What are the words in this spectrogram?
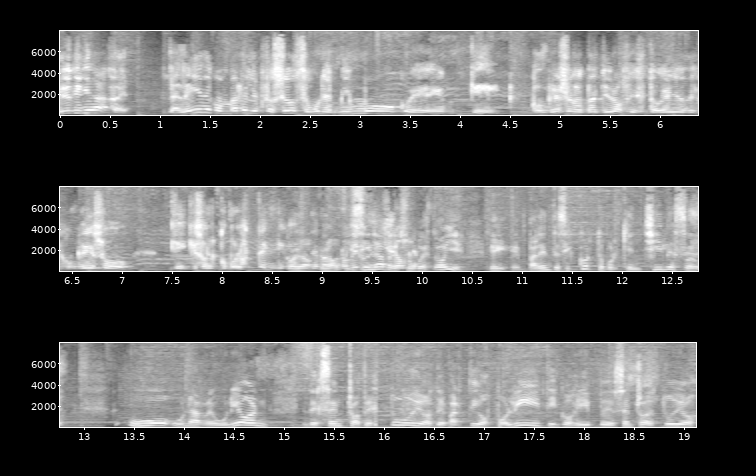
Yo quería, a ver, la ley de combate a la inflación, según el mismo eh, que Congressional Budget Office, estos gallos del Congreso, que, que son como los técnicos La, del tema la oficina dijeron que- presupuesto. Oye, eh, eh, paréntesis corto, porque en Chile se, hubo una reunión de centros de estudios, de partidos políticos y de centros de estudios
